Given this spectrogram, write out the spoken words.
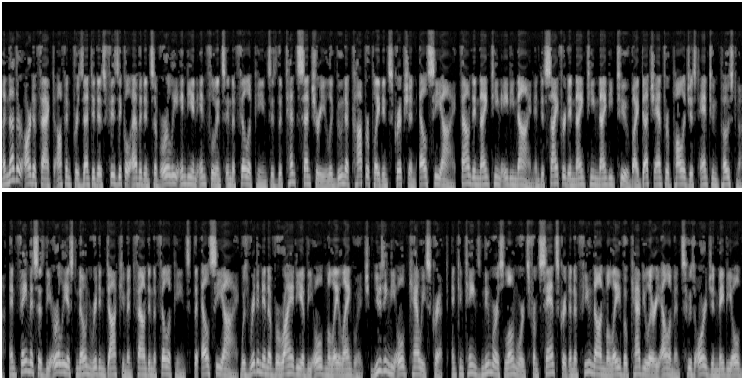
Another artifact often presented as physical evidence of early Indian influence in the Philippines is the 10th-century Laguna copperplate inscription LCI, found in 1989 and deciphered in 1992 by Dutch anthropologist Antoon Postma, and famous as the earliest known written document found in the Philippines. The LCI was written in a variety of the Old Malay language, using the Old Kawi script, and contains numerous loanwords from Sanskrit and a few non-Malay vocabulary elements whose origin may be Old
